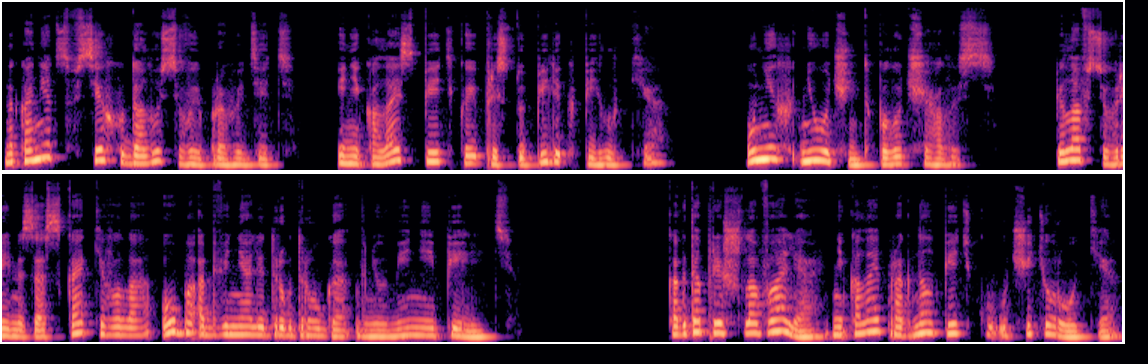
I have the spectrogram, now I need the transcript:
Наконец всех удалось выпроводить, и Николай с Петькой приступили к пилке. У них не очень-то получалось. Пила все время заскакивала, оба обвиняли друг друга в неумении пилить. Когда пришла Валя, Николай прогнал Петьку учить уроки,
